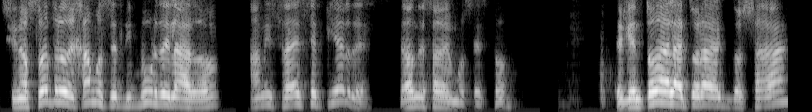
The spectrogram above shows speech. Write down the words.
Si nosotros dejamos el dibur de lado, Am Israel se pierde. ¿De dónde sabemos esto? De que en toda la Torah Akdoshá,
